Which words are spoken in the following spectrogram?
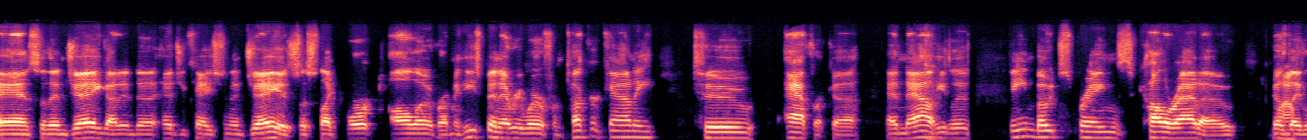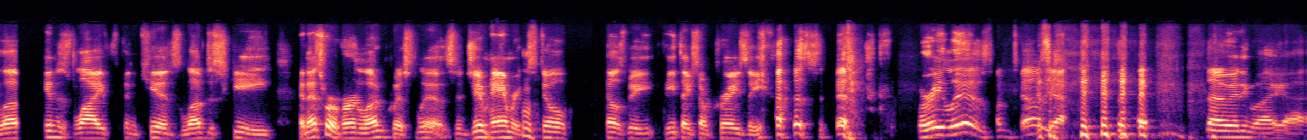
And so then Jay got into education, and Jay is just like worked all over. I mean, he's been everywhere from Tucker County to Africa, and now he lives in Steamboat Springs, Colorado, because wow. they love in his life and kids love to ski, and that's where Verne Lundquist lives. And Jim Hamrick hmm. still tells me he thinks I'm crazy. where he lives, I'm telling you. so anyway, uh,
